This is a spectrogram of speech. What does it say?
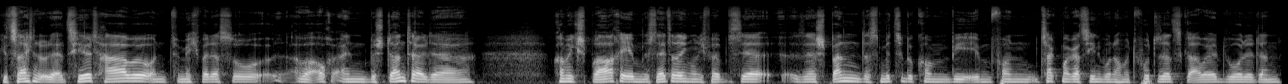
gezeichnet oder erzählt habe. Und für mich war das so, aber auch ein Bestandteil der Comicsprache eben das Lettering und ich fand es sehr, sehr spannend, das mitzubekommen, wie eben von Zack Magazin, wo noch mit Fotosatz gearbeitet wurde, dann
